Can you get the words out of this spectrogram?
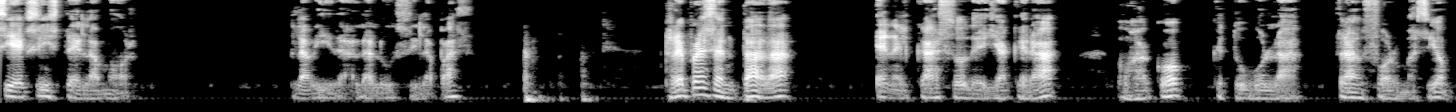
Si existe el amor, la vida, la luz y la paz, representada en el caso de Yaquerá o Jacob, que tuvo la transformación.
